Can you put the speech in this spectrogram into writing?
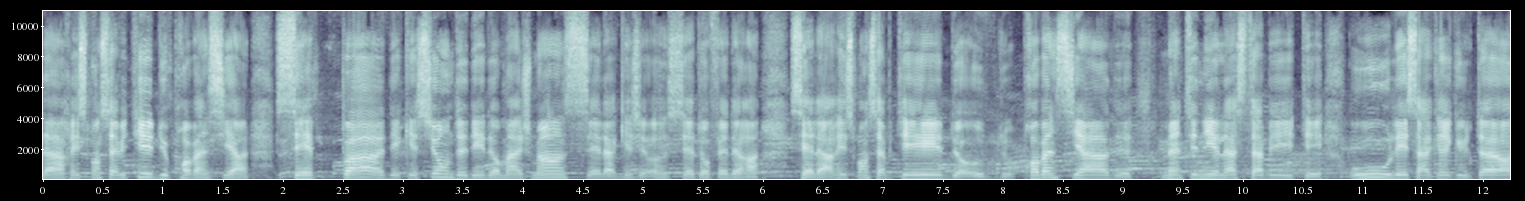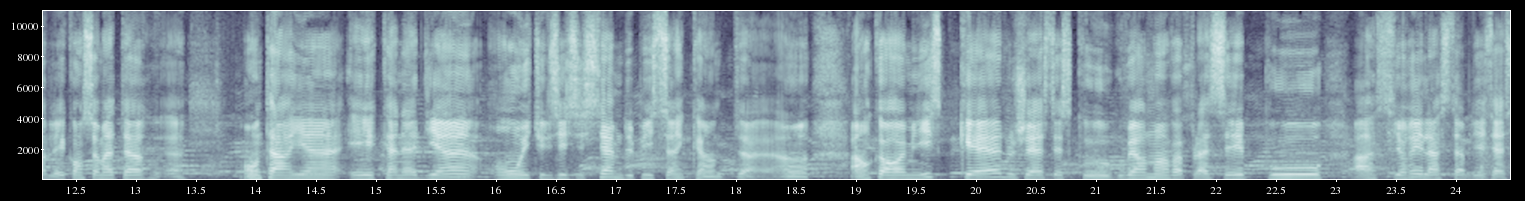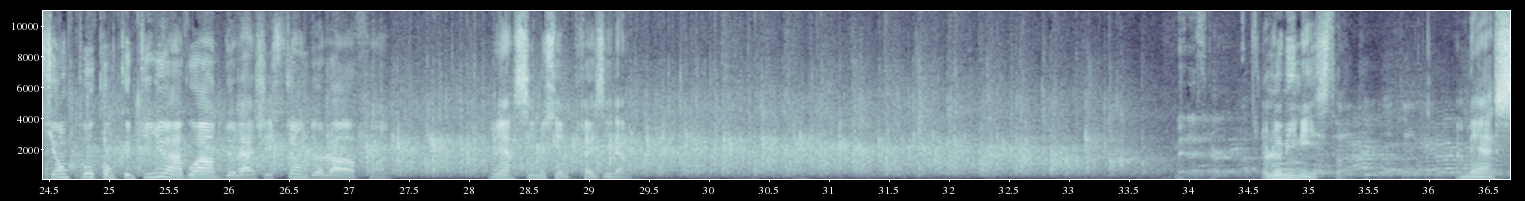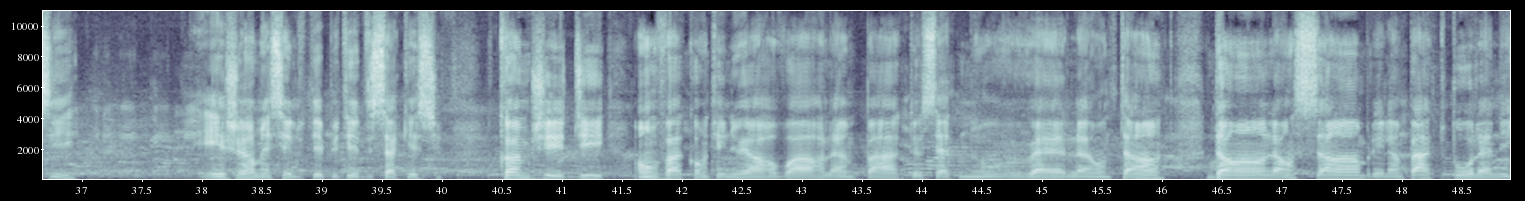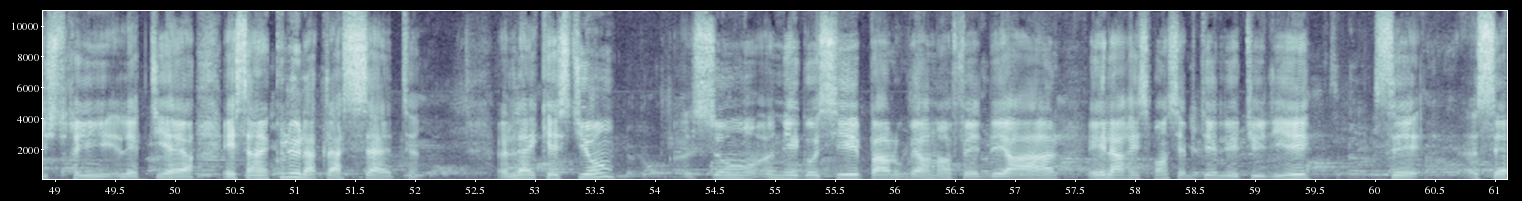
la responsabilité du provincial. C'est pas des questions de dédommagement, c'est la euh, c'est au fédéral. C'est la responsabilité du provincial de maintenir la stabilité où les agriculteurs, les consommateurs consommateurs euh, ontariens et canadiens ont utilisé ce système depuis 50 ans. Encore un ministre, quel geste est-ce que le gouvernement va placer pour assurer la stabilisation, pour qu'on continue à avoir de la gestion de l'offre? Merci, Monsieur le Président. Le ministre. Merci. Et je remercie le député de sa question. Comme j'ai dit, on va continuer à revoir l'impact de cette nouvelle entente dans l'ensemble et l'impact pour l'industrie laitière, et ça inclut la classe 7. Les questions sont négociées par le gouvernement fédéral et la responsabilité de l'étudier, c'est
